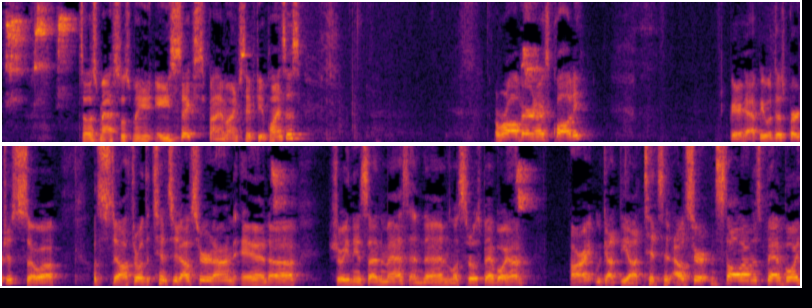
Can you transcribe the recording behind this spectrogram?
So this mask was made in 86 by Mine Safety Appliances. Overall, very nice quality. Very happy with this purchase. So uh, let's uh, throw the tinted outsert on and uh, show you the inside of the mask, and then let's throw this bad boy on. Alright, we got the uh, tinted outsert installed on this bad boy.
